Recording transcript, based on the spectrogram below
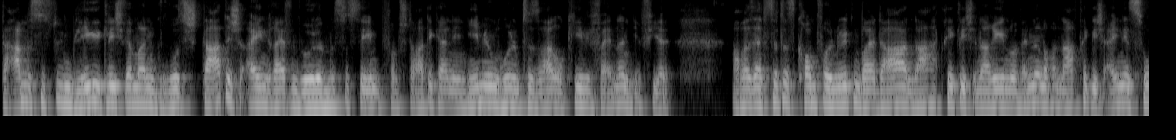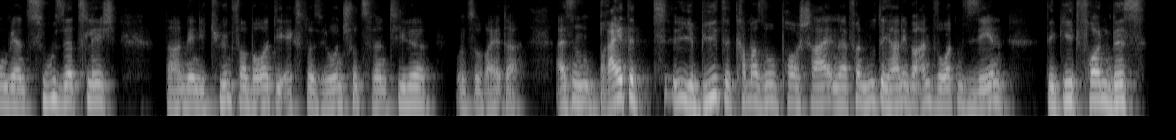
Da müsstest du ihm lediglich, wenn man groß statisch eingreifen würde, müsstest du eben vom Statiker eine Genehmigung holen, um zu sagen, okay, wir verändern hier viel. Aber selbst das ist kaum vonnöten, weil da nachträglich in der Regel nur Wände noch nachträglich eingezogen werden, zusätzlich, da werden die Türen verbaut, die Explosionsschutzventile und so weiter. Also ein breites Gebiet, das kann man so pauschal in der von Minute her nicht beantworten. Sie sehen, das geht von bis.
